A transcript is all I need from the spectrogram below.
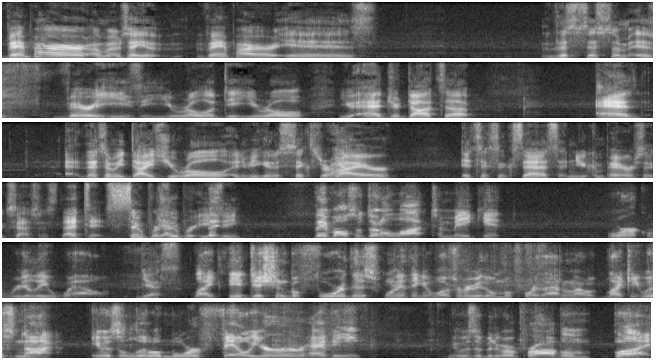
Vampire, I'm going to tell you, Vampire is the system is very easy. You roll a d, you roll, you add your dots up, add that's how many dice you roll, and if you get a six or Yeah. higher, it's a success, and you compare successes. That's it. Super, Yeah, super they- easy. They've also done a lot to make it work really well. Yes. Like the edition before this one, I think it was, or maybe the one before that. I don't know. Like it was not. It was a little more failure heavy. It was a bit of a problem, but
